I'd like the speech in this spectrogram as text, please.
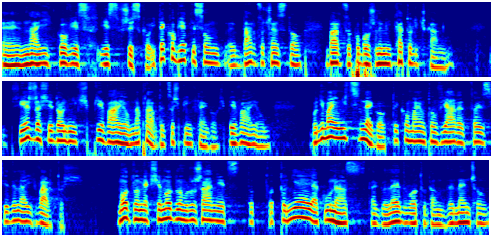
E, Na ich głowie jest, wszystko. I te kobiety są e, bardzo często bardzo pobożnymi katoliczkami. I przyjeżdża się do nich, śpiewają, naprawdę coś pięknego, śpiewają, bo nie mają nic innego, tylko mają tą wiarę, to jest jedyna ich wartość. Modlą, jak się modlą różaniec, to, to, to nie jak u nas, tak ledwo to tam wymęczą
